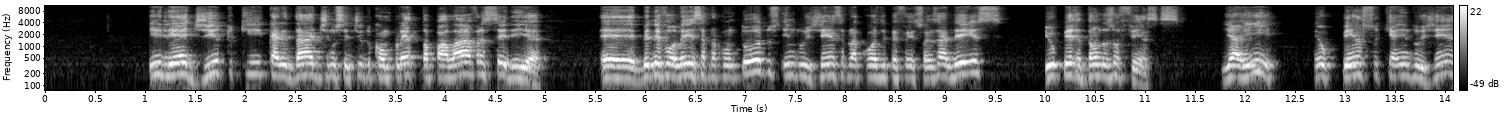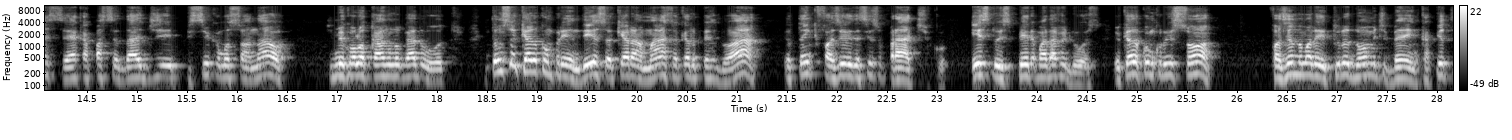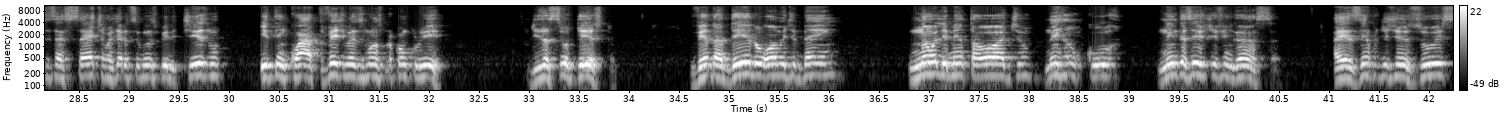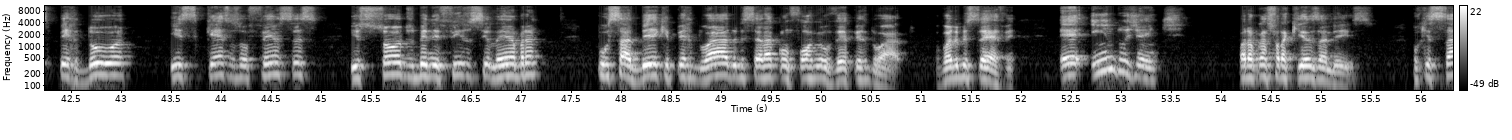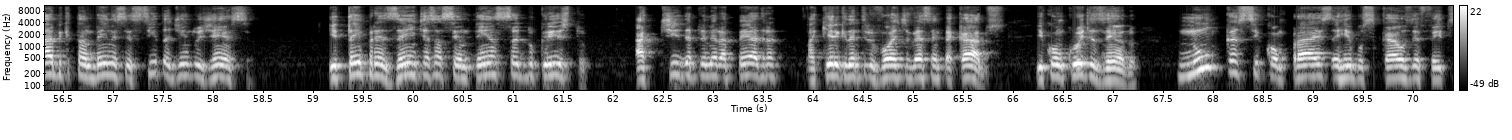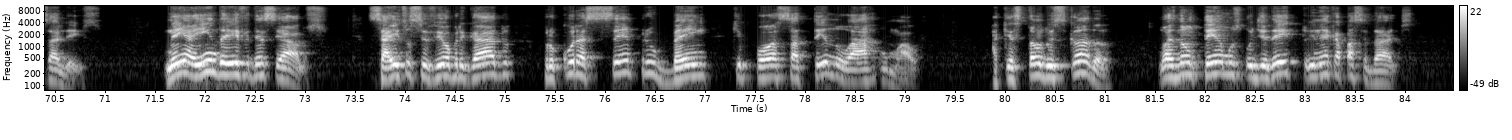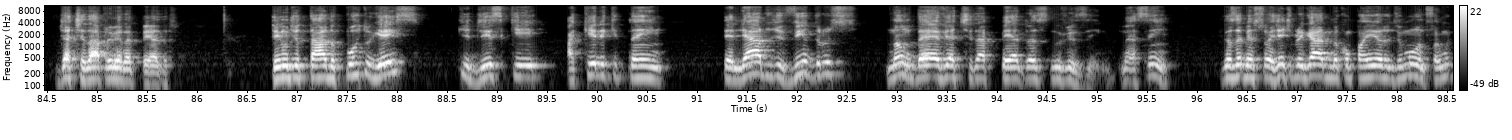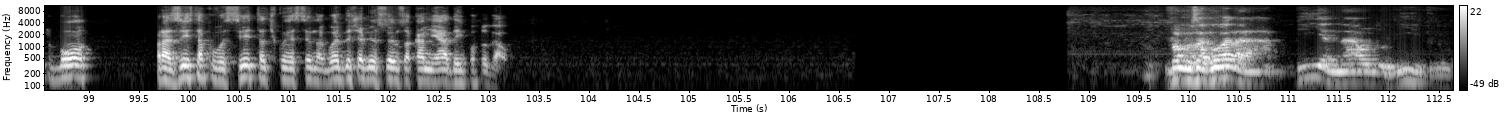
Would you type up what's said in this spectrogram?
ele é dito que caridade, no sentido completo da palavra, seria é, benevolência para com todos, indulgência para com as imperfeições alheias e o perdão das ofensas. E aí, eu penso que a indulgência é a capacidade psicoemocional de me colocar no lugar do outro. Então, se eu quero compreender, se eu quero amar, se eu quero perdoar, eu tenho que fazer o exercício prático. Esse do espelho é maravilhoso. Eu quero concluir só fazendo uma leitura do Homem de Bem, capítulo 17, Evangelho segundo o Espiritismo, item 4. Veja, meus irmãos, para concluir. Diz assim o texto: Verdadeiro homem de bem não alimenta ódio, nem rancor, nem desejo de vingança. A exemplo de Jesus, perdoa esquece as ofensas e só dos benefícios se lembra por saber que perdoado lhe será conforme houver perdoado. Agora observem, é indulgente para com as fraquezas alheias, porque sabe que também necessita de indulgência e tem presente essa sentença do Cristo: atire a primeira pedra aquele que dentre vós tivessem pecados. E conclui dizendo: nunca se comprais em rebuscar os defeitos alheios, nem ainda evidenciá-los. Se a isso se vê obrigado, procura sempre o bem que possa atenuar o mal. A questão do escândalo, nós não temos o direito e nem a capacidade de atirar a primeira pedra. Tem um ditado português que diz que aquele que tem telhado de vidros não deve atirar pedras no vizinho. Não é assim? Deus abençoe a gente. Obrigado, meu companheiro de mundo. Foi muito bom. Prazer estar com você, estar te conhecendo agora. Deus te abençoe na sua caminhada em Portugal. Vamos agora à Bienal do Livro.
